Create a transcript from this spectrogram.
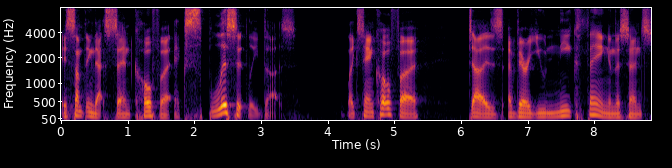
is something that Sankofa explicitly does. Like Sankofa does a very unique thing in the sense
